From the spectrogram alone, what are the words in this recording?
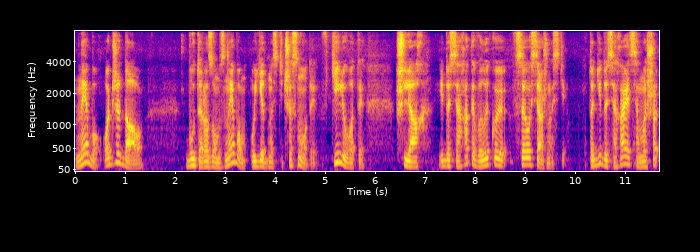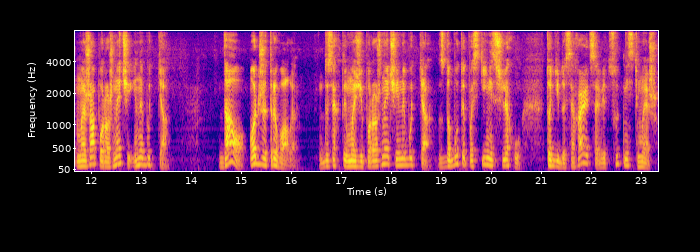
Небо, отже, дао. Бути разом з небом у єдності чесноти, втілювати шлях і досягати великої всеосяжності. Тоді досягається межа, порожнечі і небуття. Дао, отже, тривале. Досягти межі порожнечі і небуття, здобути постійність шляху, тоді досягається відсутність меж.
